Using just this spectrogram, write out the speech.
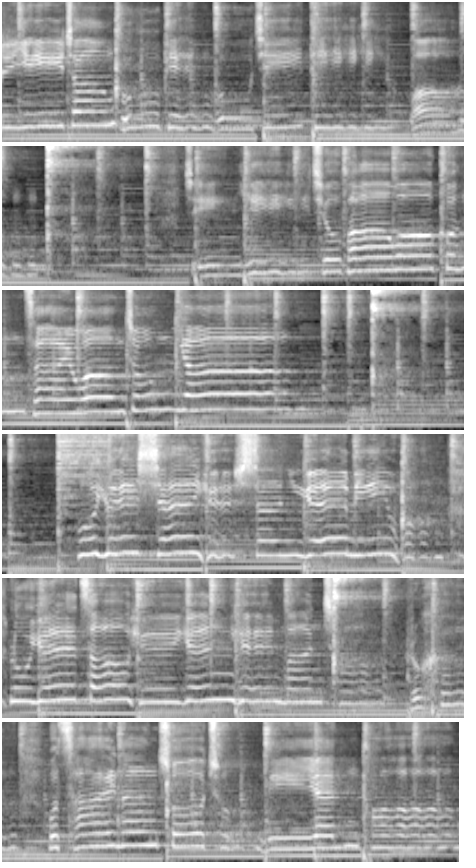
是一张无边无际的网，轻易就把我困在网中央。我越陷越深越迷惘，路越走越远越漫长。如何我才能捉住你眼眶？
